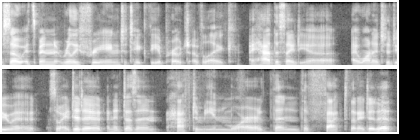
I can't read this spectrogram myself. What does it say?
so it's been really freeing to take the approach of like I had this idea, I wanted to do it, so I did it, and it doesn't have to mean more than the fact that I did it.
